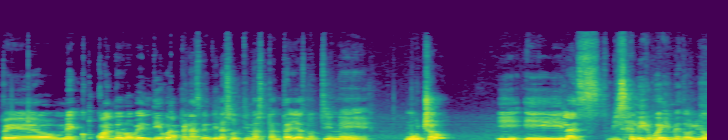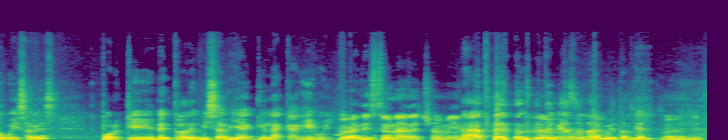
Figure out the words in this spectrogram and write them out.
Pero me, cuando lo vendí, güey, apenas vendí las últimas pantallas, no tiene mucho. Y, y las vi salir, güey, y me dolió, güey, ¿sabes? Porque dentro de mí sabía que la cagué, güey. Me vendiste una, de hecho, a mí, ¿no? Ah, No, tenías una, güey, también. Me vendiste.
